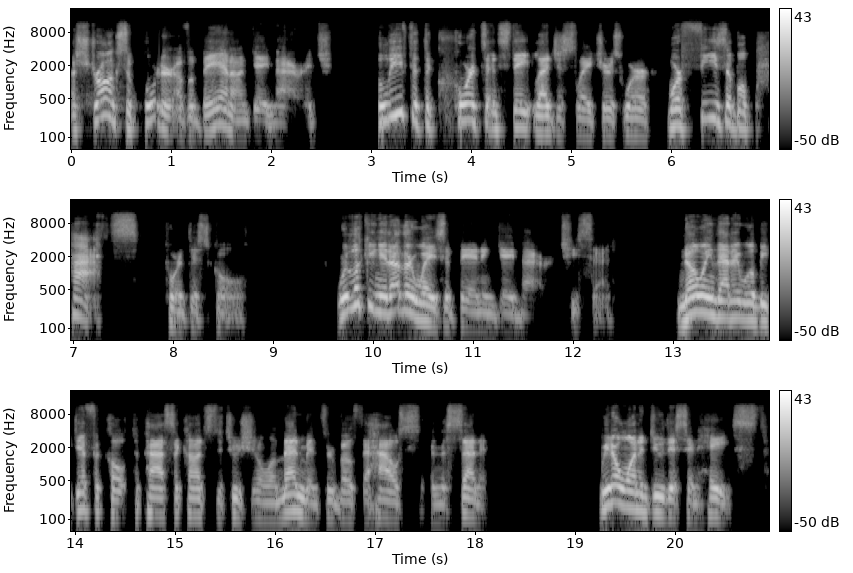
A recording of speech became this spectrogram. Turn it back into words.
a strong supporter of a ban on gay marriage, believed that the courts and state legislatures were more feasible paths toward this goal. We're looking at other ways of banning gay marriage, he said knowing that it will be difficult to pass a constitutional amendment through both the House and the Senate. We don't want to do this in haste.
